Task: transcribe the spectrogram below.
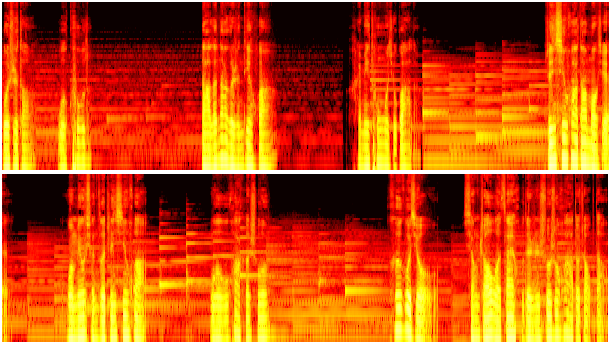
我知道，我哭了，打了那个人电话，还没通我就挂了。真心话大冒险，我没有选择真心话，我无话可说。喝过酒，想找我在乎的人说说话都找不到，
